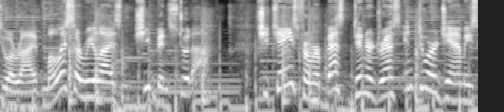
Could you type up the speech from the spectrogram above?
to arrive, Melissa realized she'd been stood up. She changed from her best dinner dress into her jammies,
